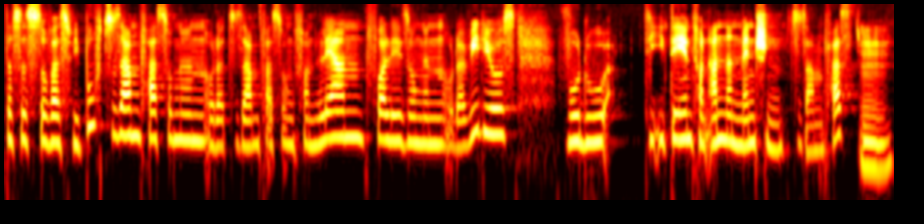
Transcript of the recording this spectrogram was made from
Das ist sowas wie Buchzusammenfassungen oder Zusammenfassungen von Lernvorlesungen oder Videos, wo du die Ideen von anderen Menschen zusammenfasst. Mhm.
